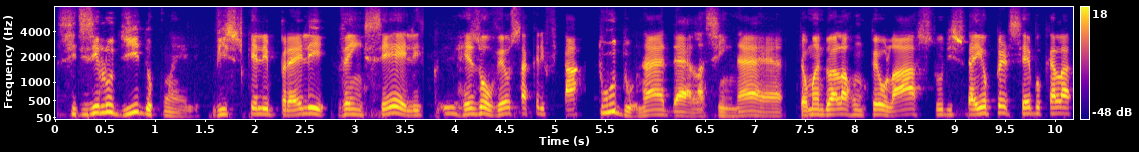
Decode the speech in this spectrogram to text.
se desiludido com ele, visto que ele, para ele vencer, ele resolveu sacrificar tudo, né, dela, assim, né? Então mandou ela romper o laço, tudo isso. Daí eu percebo que ela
